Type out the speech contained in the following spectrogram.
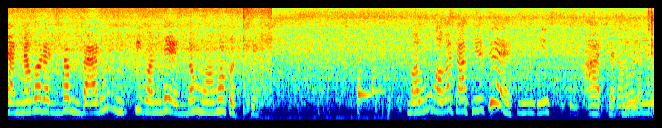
রান্নাঘর একদম দারুণ, মিষ্টি গন্ধে একদম মম করছে। বাবু বাবা চা খেয়েছে? আচ্ছা ঠিক আছে।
